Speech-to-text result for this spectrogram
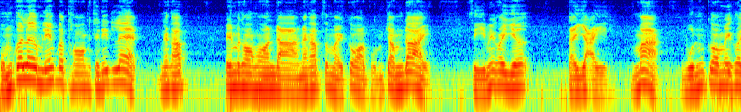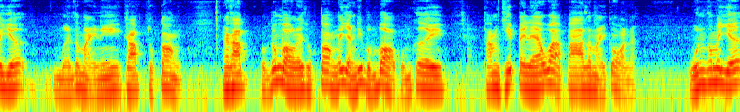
ผมก็เริ่มเลี้ยงปลาทองชนิดแรกนะครับ เป็นปลาทองฮอนดานะครับ สมัยก่อนผมจำได้ สีไม่ค่อยเยอะ แต่ใหญ่มากวุ้นก็ไม่ค่อยเยอะเหมือนสมัยนี้ครับ ถูกต้อง นะครับ ผมต้องบอกเลยถูกต้องก็อย่างที่ผมบอก ผมเคยทำคลิปไปแล้วว่าปลาสมัยก่อนอะวุ้นเขาไม่เยอะ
